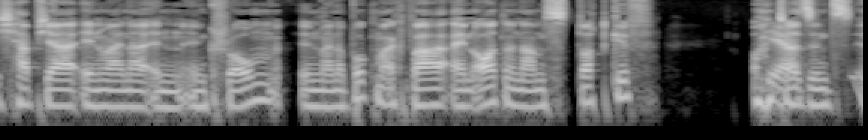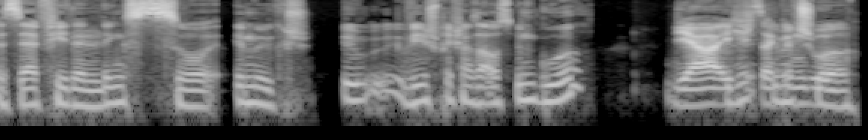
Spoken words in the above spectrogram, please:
Ich habe ja in meiner, in, in Chrome, in meiner Bookmark-Bar einen Ordner namens .gif und Ja. da sind sehr viele Links zu Image, wie spricht man das aus? Imgur? Ja, ich sag Imgur.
